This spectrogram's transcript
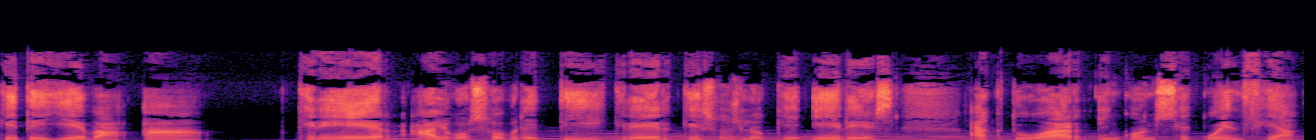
que te lleva a creer algo sobre ti, creer que eso es lo que eres, actuar en consecuencia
